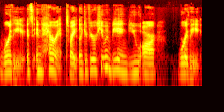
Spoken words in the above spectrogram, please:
worthy. It's inherent, right? Like if you're a human being, you are worthy,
